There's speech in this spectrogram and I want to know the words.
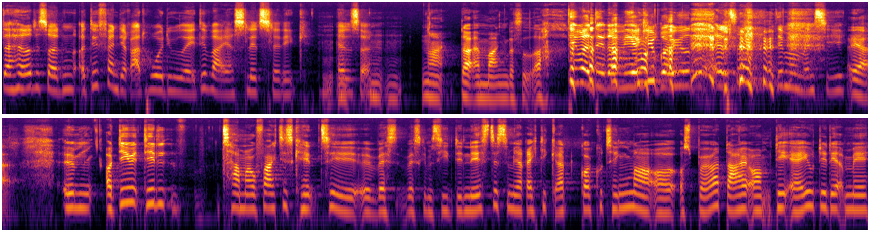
der havde det sådan, og det fandt jeg ret hurtigt ud af, det var jeg slet, slet ikke. Mm-mm, altså. Mm-mm. Nej, der er mange, der sidder. det var det, der virkelig rykkede det, altså, det må man sige. Ja, øhm, og det, det tager mig jo faktisk hen til, øh, hvad, hvad skal man sige, det næste, som jeg rigtig godt, godt kunne tænke mig at, at spørge dig om, det er jo det der med,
